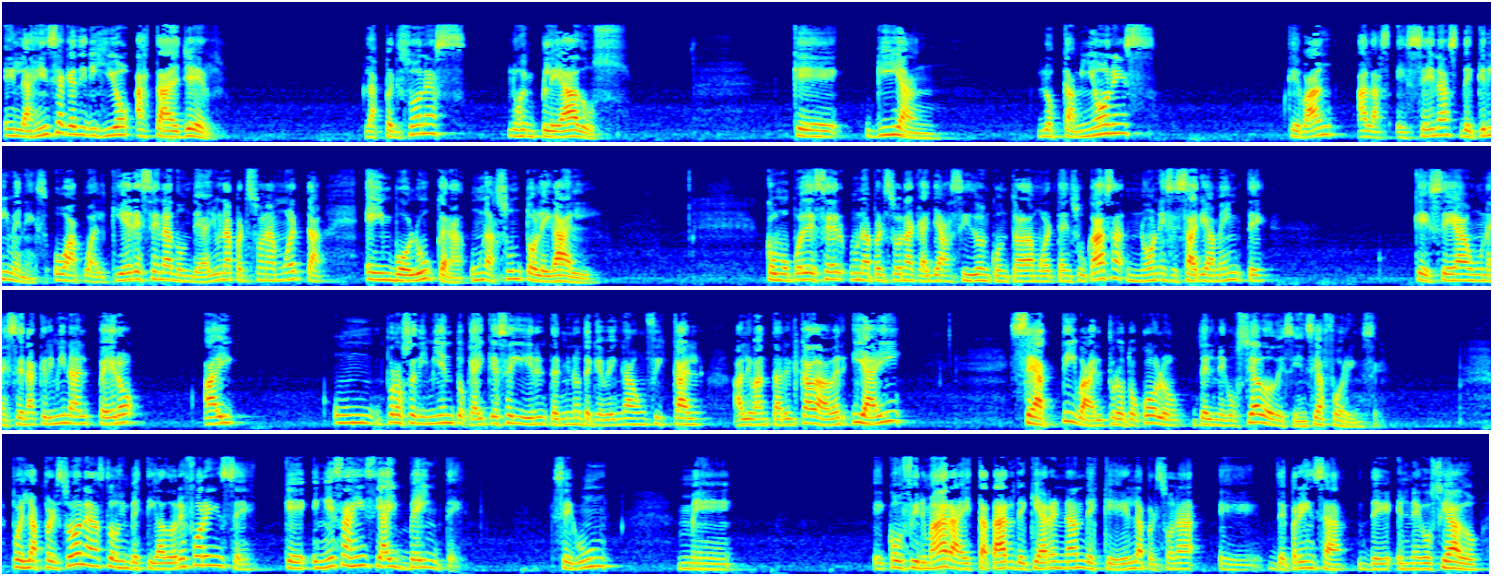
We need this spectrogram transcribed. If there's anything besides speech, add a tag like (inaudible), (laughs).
en la agencia que dirigió hasta ayer, las personas, los empleados, que guían los camiones que van a las escenas de crímenes o a cualquier escena donde hay una persona muerta e involucra un asunto legal, como puede ser una persona que haya sido encontrada muerta en su casa, no necesariamente que sea una escena criminal, pero hay un procedimiento que hay que seguir en términos de que venga un fiscal a levantar el cadáver y ahí se activa el protocolo del negociado de ciencia forense. Pues las personas, los investigadores forenses, que en esa agencia hay 20, según me eh, confirmara esta tarde Kiara Hernández, que es la persona eh, de prensa del negociado,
